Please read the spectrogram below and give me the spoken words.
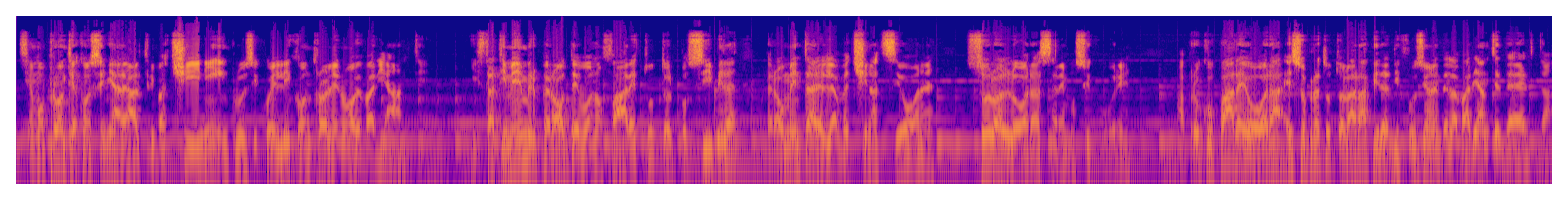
Siamo pronti a consegnare altri vaccini, inclusi quelli contro le nuove varianti. Gli Stati membri però devono fare tutto il possibile per aumentare la vaccinazione, solo allora saremo sicuri. A preoccupare ora è soprattutto la rapida diffusione della variante Delta,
